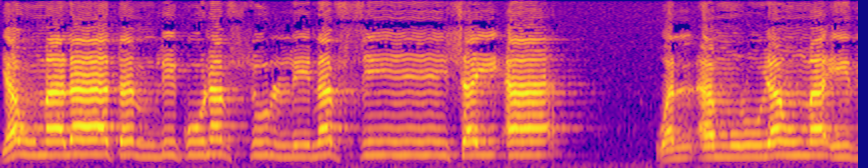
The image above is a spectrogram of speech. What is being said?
يوم لا تملك نفس لنفس شيئا والأمر يومئذ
